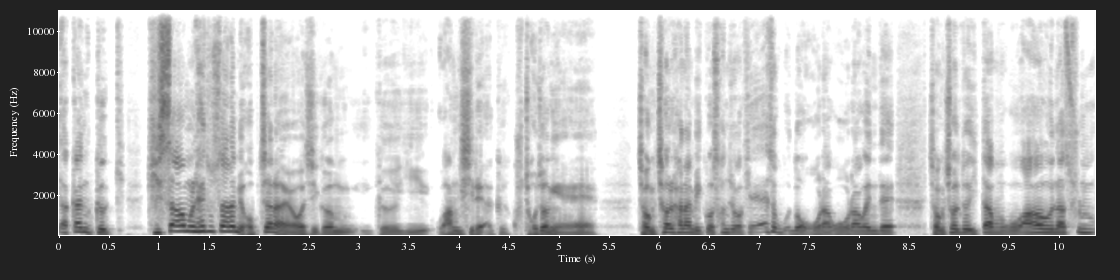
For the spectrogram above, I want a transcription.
약간 그 기싸움을 해줄 사람이 없잖아요. 지금 그 이 왕실의 그 조정에. 정철 하나 믿고 선조가 계속 너 오라고 오라고 했는데 정철도 있다 보고 아우 나 술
